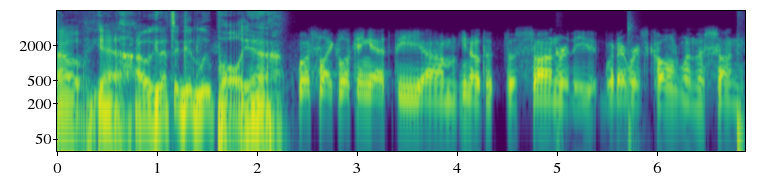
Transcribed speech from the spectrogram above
Oh yeah. Oh, that's a good loophole. Yeah. Well, it's like looking at the, um, you know, the the sun or the whatever it's called when the sun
